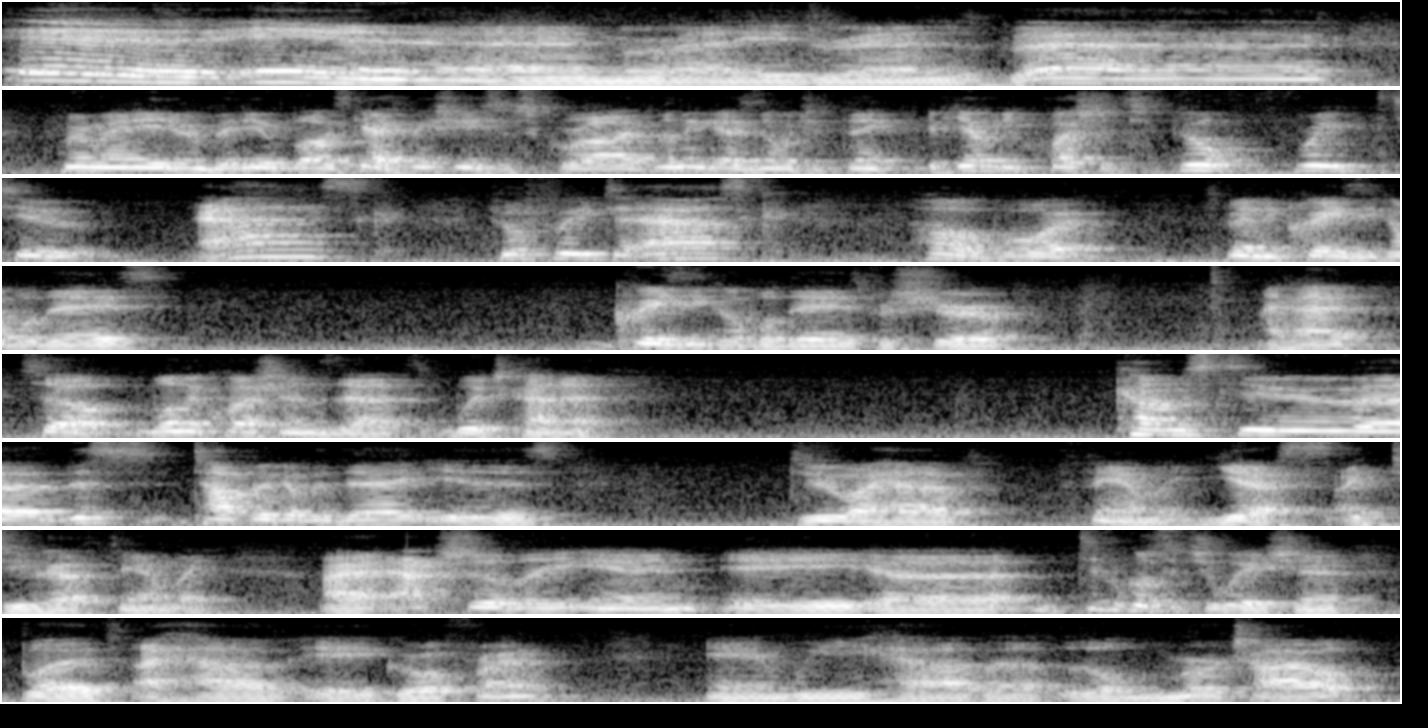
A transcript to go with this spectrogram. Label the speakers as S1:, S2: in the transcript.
S1: and Merman Adrian is back. Merman Adrian video blogs. Guys, make sure you subscribe. Let me guys know what you think. If you have any questions, feel free to ask. Feel free to ask. Oh boy, it's been a crazy couple days. Crazy couple days for sure. I've had so one of the questions that which kind of comes to uh, this topic of the day is do I have family? Yes, I do have family. I actually in a uh, difficult situation, but I have a girlfriend and we have a little mer child,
